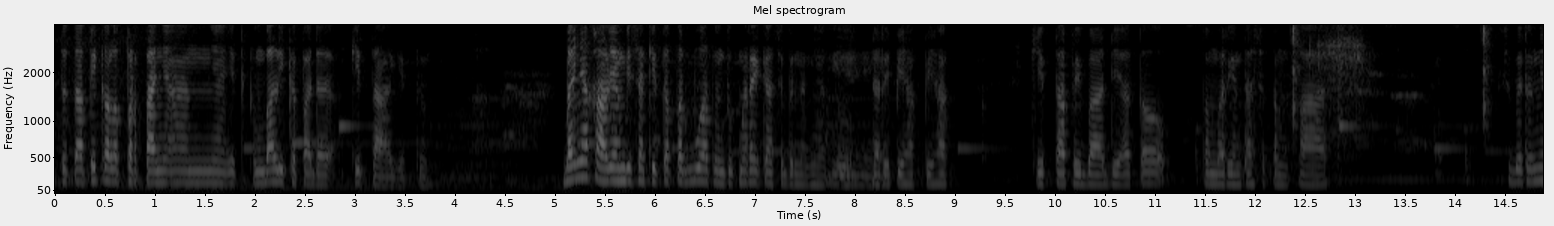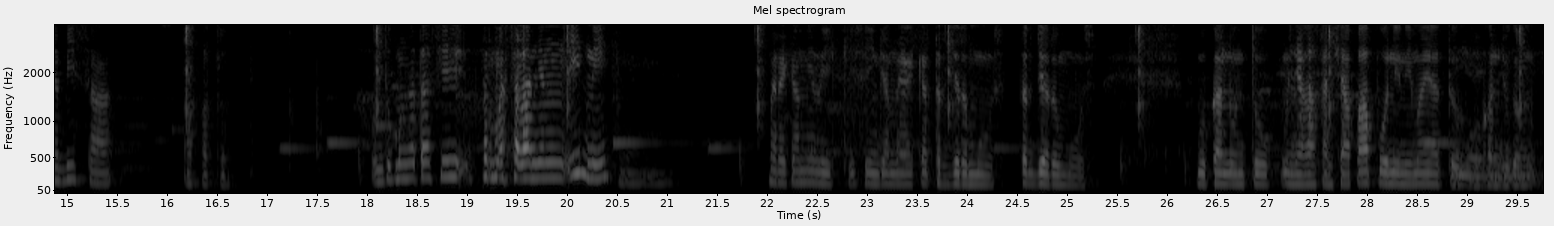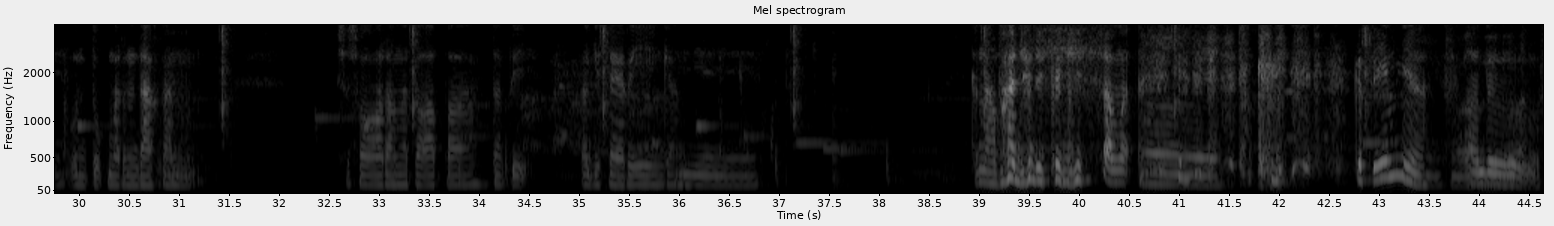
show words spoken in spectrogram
tetapi kalau pertanyaannya itu kembali kepada kita gitu banyak hal yang bisa kita perbuat untuk mereka sebenarnya tuh Iya. dari pihak-pihak kita pribadi atau pemerintah setempat sebenarnya bisa apa tuh untuk mengatasi permasalahan yang ini Hmm. mereka miliki sehingga mereka terjerumus terjerumus bukan untuk menyalahkan siapa pun ini mah ya tuh Iya, bukan iya, juga iya. untuk merendahkan seseorang atau apa tapi lagi sharing kan iya iya iya. Kenapa jadi ke sama oh iya. ke sini ya? Malah aduh.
